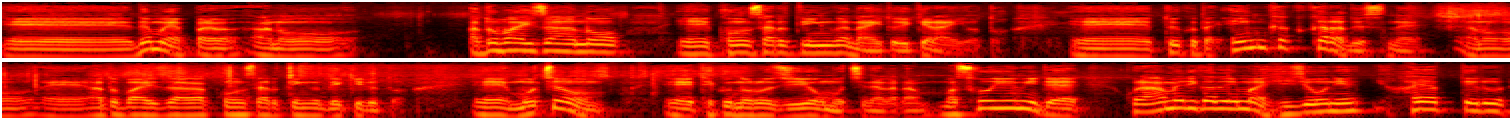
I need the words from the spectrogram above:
えー、でもやっぱり、あの、アドバイザーの、えー、コンサルティングがないといけないよと。えー、ということは遠隔からですね、あの、えー、アドバイザーがコンサルティングできると。えー、もちろん、えー、テクノロジーを持ちながら、まあそういう意味で、これアメリカで今非常に流行っている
